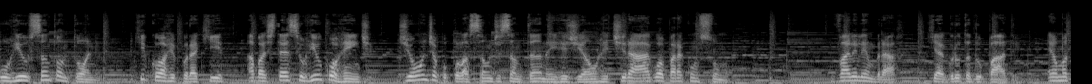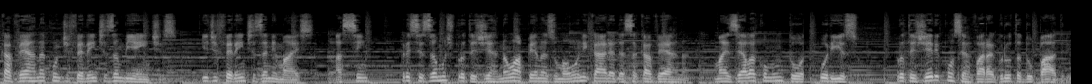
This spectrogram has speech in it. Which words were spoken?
O rio Santo Antônio, que corre por aqui, abastece o rio Corrente, de onde a população de Santana e região retira água para consumo. Vale lembrar que a Gruta do Padre é uma caverna com diferentes ambientes e diferentes animais, assim, precisamos proteger não apenas uma única área dessa caverna, mas ela como um todo. Por isso, proteger e conservar a Gruta do Padre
